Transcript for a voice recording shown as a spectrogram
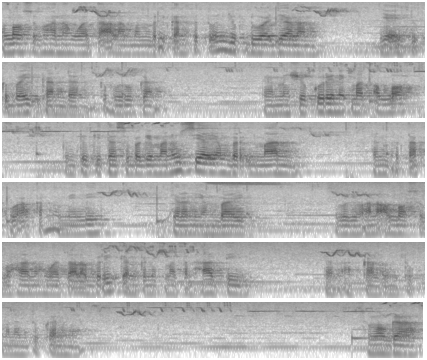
Allah Subhanahu wa taala memberikan petunjuk dua jalan yaitu kebaikan dan keburukan. Dan mensyukuri nikmat Allah tentu kita sebagai manusia yang beriman dan bertakwa akan memilih jalan yang baik sebagaimana Allah Subhanahu wa taala berikan kenikmatan hati dan akal untuk menentukannya. Semoga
